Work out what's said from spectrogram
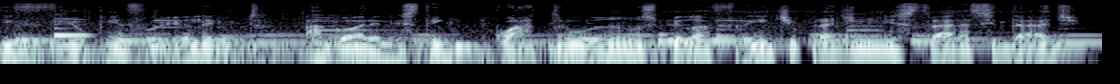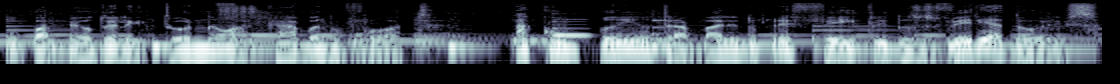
e viu quem foi eleito. Agora eles têm quatro anos pela frente para administrar a cidade. O papel do eleitor não acaba no voto. Acompanhe o trabalho do prefeito e dos vereadores.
